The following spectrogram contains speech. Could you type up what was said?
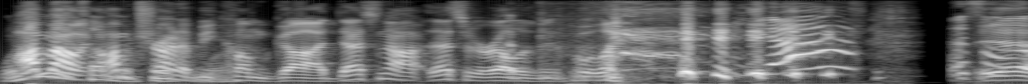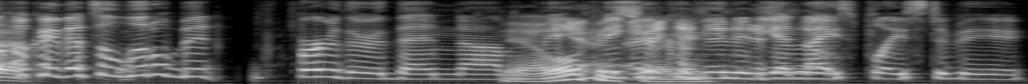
What I'm out. I'm about trying to Pokemon? become God. That's not. That's irrelevant. But like, Yeah? That's a little, okay. That's a little bit further than um, Yeah, a ma- little make your community a nice place to be.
